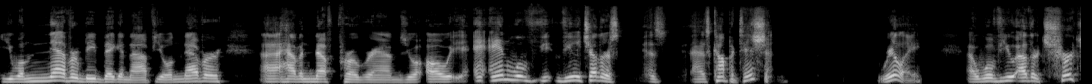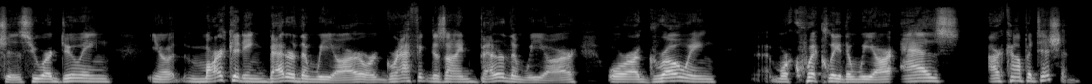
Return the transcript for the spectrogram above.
you will never be big enough. You will never uh, have enough programs. You'll always, and we'll view each other as, as, as competition. Really, uh, we'll view other churches who are doing, you know, marketing better than we are, or graphic design better than we are, or are growing uh, more quickly than we are as our competition.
